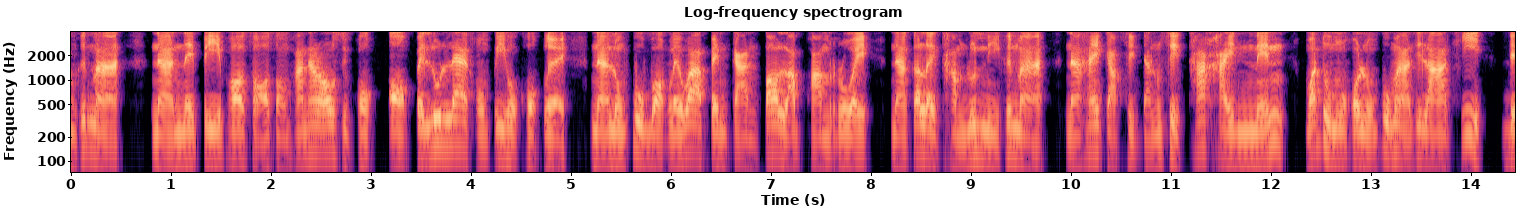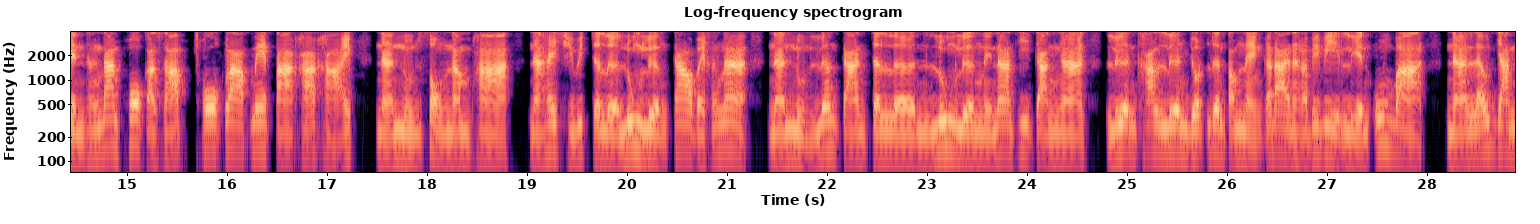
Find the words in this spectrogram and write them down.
ำขึ้นมานะในปีพศ 2566 ออกเป็นรุ่นแรกของปี 66 เลยนะหลวงปู่บอกเลยว่าเป็นการต้อนรับความรวยนะก็เลยทำรุ่นนี้ขึ้นมานะให้กับสิทธิอนุสิทธิ์ถ้าใครเน้น วัตถุมงคลหลวงปู่มหาศิลาที่เด่นทางด้านโภกทรัพย์ โชคลาภเมตตาค้าขายนะหนุนส่งนำพานะให้ชีวิตเจริญรุ่งเรืองก้าวไปข้างหน้านะหนุนเรื่องการเจริญรุ่งเรืองในหน้าที่การงาน เลื่อนขั้นเลื่อนยศเลื่อนตำแหน่งก็ได้นะครับ พี่ๆเหรียญอุ้มบาทนะแล้วยัน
